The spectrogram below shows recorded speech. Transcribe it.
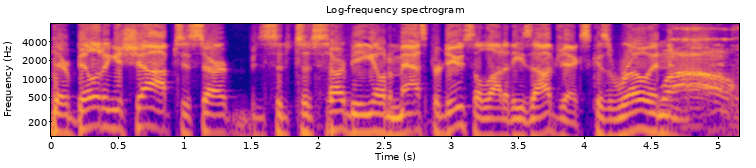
they're building a shop to start to, to start being able to mass produce a lot of these objects because Rowan, Wow.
